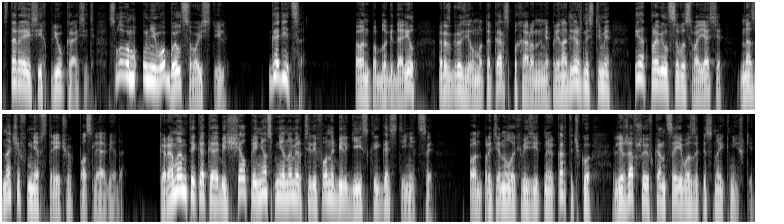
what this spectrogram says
стараясь их приукрасить. Словом, у него был свой стиль. Годится. Он поблагодарил, разгрузил мотокар с похоронными принадлежностями и отправился в Освояси, назначив мне встречу после обеда. Караманты, как и обещал, принес мне номер телефона бельгийской гостиницы — он протянул их визитную карточку, лежавшую в конце его записной книжки.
